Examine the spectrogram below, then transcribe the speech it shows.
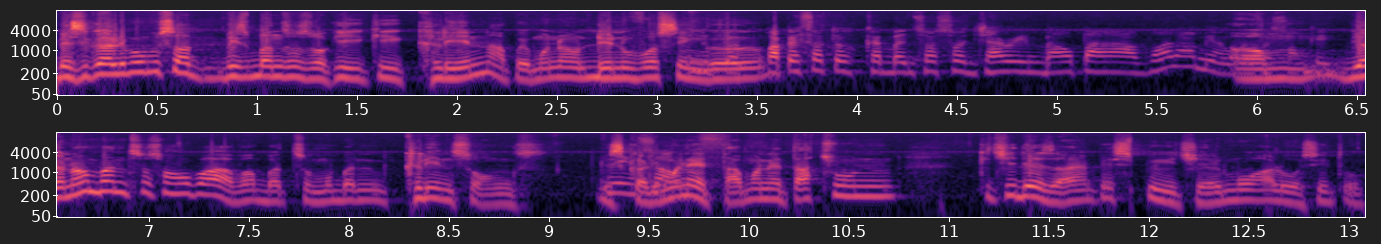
Besikali moun pou sante bis ban soso ki clean, apwe moun nan de nouvo single. Wapè sante ke ban soso jarimba ou par avan la men um, wapou soso ki? Byan nan ban soso ou par avan, bat sou moun ban clean songs. Besikali moun eta, moun eta choun. Kitchi design, un peu spirituel, moral aussi tout.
